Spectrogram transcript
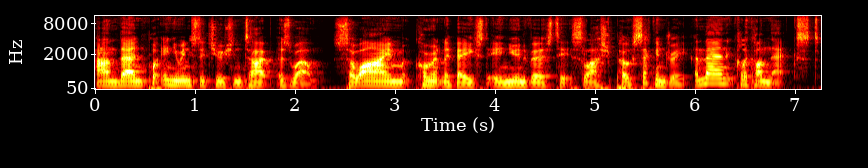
and then put in your institution type as well. So I'm currently based in university slash post-secondary and then click on next.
